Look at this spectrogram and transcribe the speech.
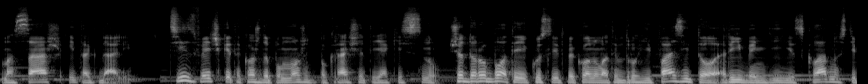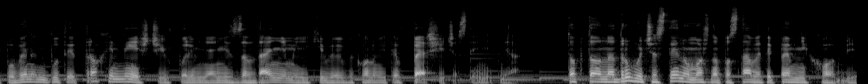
масаж і так далі. Ці звички також допоможуть покращити якість сну. Щодо роботи, яку слід виконувати в другій фазі, то рівень її складності повинен бути трохи нижчий в порівнянні з завданнями, які ви виконуєте в першій частині дня. Тобто на другу частину можна поставити певні хобі:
